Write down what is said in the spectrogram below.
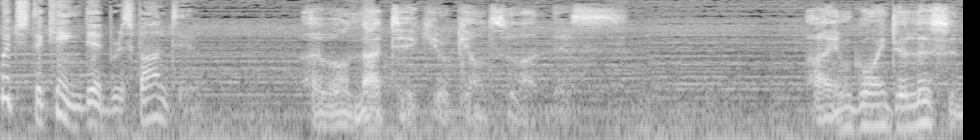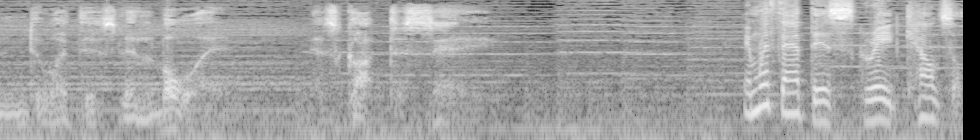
which the king did respond to. I will not take your counsel on this. I am going to listen to what this little boy has got to say. And with that, this great council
